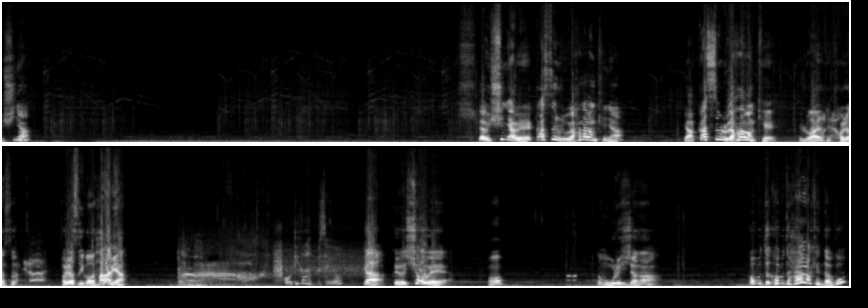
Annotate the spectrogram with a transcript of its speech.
쉬냐? 야 왜 쉬냐 왜? 가스를 왜 하나만 캐냐? 야 가스를 왜 하나만 캐? 일로 와야 돼. 걸렸어 갑니다. 걸렸어 이거 사람이야 어디가 아프세요? 야 그리고 쉬어 왜? 어? 너무 오래 쉬잖아 컴퓨터 컴퓨터 하나만 캔다고?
